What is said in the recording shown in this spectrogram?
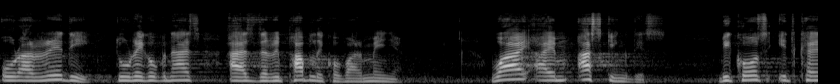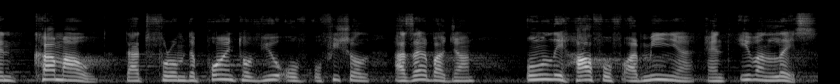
or are ready to recognize as the Republic of Armenia? Why I'm asking this? Because it can come out that from the point of view of official Azerbaijan, only half of Armenia and even less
